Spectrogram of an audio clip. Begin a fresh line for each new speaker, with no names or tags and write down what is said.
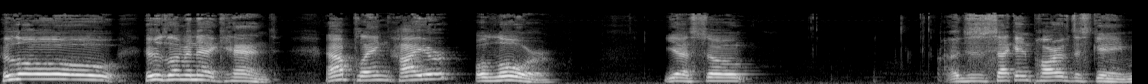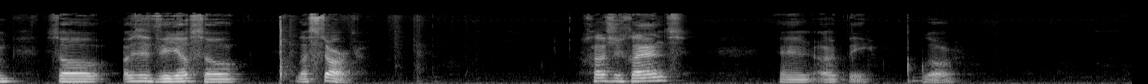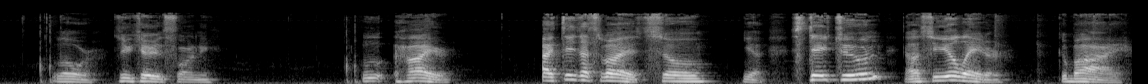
Hello, here's Lemon Egg Hand. I'm playing higher or lower. Yeah, so uh, this is the second part of this game. So of this video. So let's start. Clash of Clans and ugly lower. Lower. Jimmy Carrey is funny. L higher. I think that's about it. So yeah. Stay tuned. I'll see you later. Goodbye.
